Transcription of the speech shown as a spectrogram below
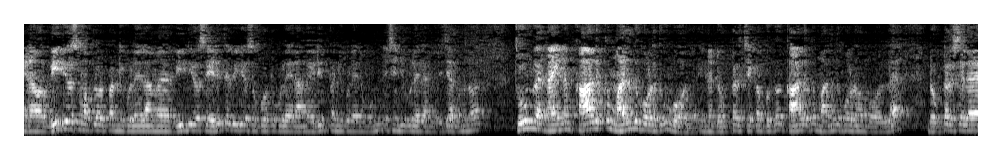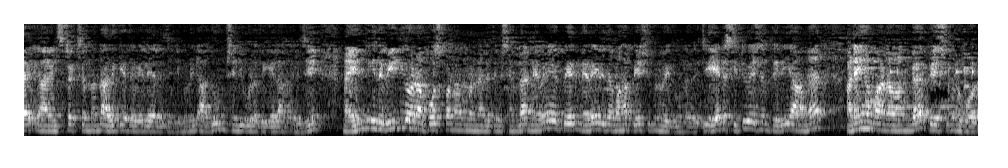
ஏன்னா வீடியோஸ் அப்லோட் பண்ணி இல்லாமல் வீடியோஸ் எடுத்த வீடியோஸ் போட்டுக்கொள்ள இல்லாமல் எடிட் பண்ணி இல்லாமல் ஒன்றும் செஞ்சு இல்லாமல் இருந்துச்சு அது முன்ன தூங்க நான் இன்னும் காலுக்கு மருந்து போடுறதுக்கும் போகல. இன்னும் டாக்டர் செக்கப்புக்கும் காலுக்கு மருந்து போடவும் போகல. டாக்டர் சில இன்ஸ்ட்ரக்ஷன் வந்து அதுக்கேற்ற வேலையில செஞ்சு கொண்டு அதுவும் செஞ்சு கொள்ளதுக்கு எல்லாம் இருந்துச்சு. நான் எந்த இந்த வீடியோ நான் போஸ்ட் பண்ணணும்னு நினைச்ச விஷயம்ல நிறைய பேர் நிறைய விதமாக பேசிக்கொண்டு வைக்கணும் இருந்துச்சு ஏன்னா சுச்சுவேஷன் தெரியாம அநேகமானவங்க பேசிக்கொண்டு போல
